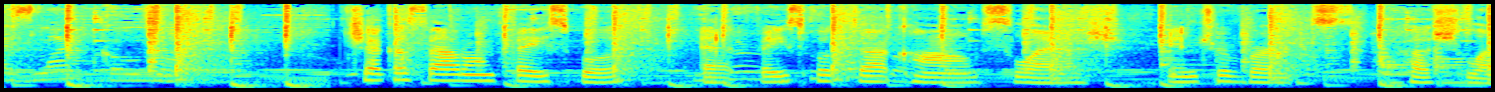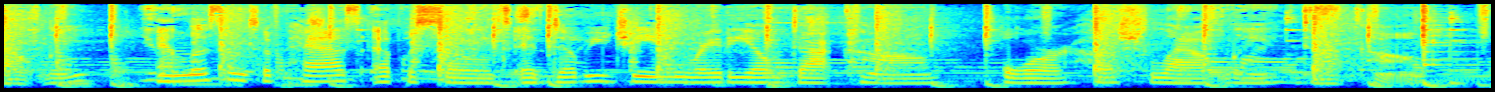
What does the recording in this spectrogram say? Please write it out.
As life goes on, Check us out on Facebook at facebook.com slash introverts hush loudly and listen to past episodes at wgnradio.com or hushloudly.com.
